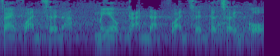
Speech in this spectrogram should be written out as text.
在凡尘啊，没有感染凡尘的尘垢。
